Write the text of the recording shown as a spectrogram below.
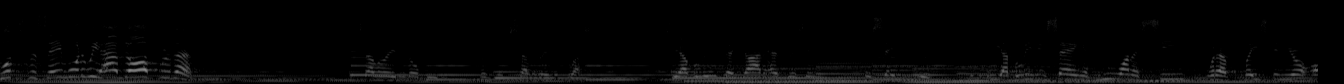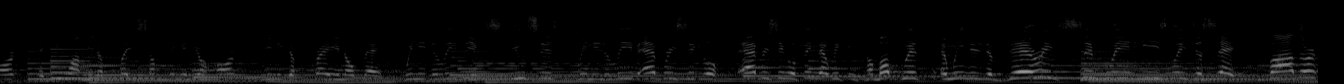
looks the same, what do we have to offer them? Accelerated obedience brings accelerated blessing. See, I believe that God has this in, to say to you. He, he, I believe He's saying, if you want to see what I've placed in your heart, if you want me to place something in your heart, you need to pray and obey. We need to leave the excuses. We need to leave every single every single thing that we can come up with, and we need to very simply and easily just say, Father,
